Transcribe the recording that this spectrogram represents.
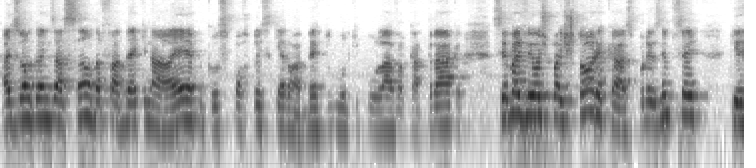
a desorganização da FADEC na época, os portões que eram abertos, todo mundo que pulava catraca. Você vai ver hoje para a história, Cássio, por exemplo, você que,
